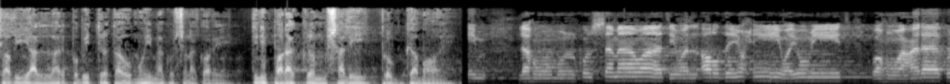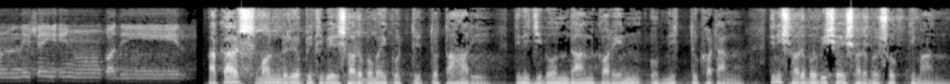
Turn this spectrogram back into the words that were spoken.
সবই আল্লাহর পবিত্রতা ও মহিমা ঘোষণা করে তিনি পরাক্রমশালী প্রজ্ঞাময় له ملك السماوات والأرض يحيي ويميت আকাশ মন্ডলীয় পৃথিবীর সর্বময় কর্তৃত্ব তাহারই। তিনি জীবন দান করেন ও মৃত্যু ঘটান। তিনি সর্ববিষয়ে সর্বশক্তিমান।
